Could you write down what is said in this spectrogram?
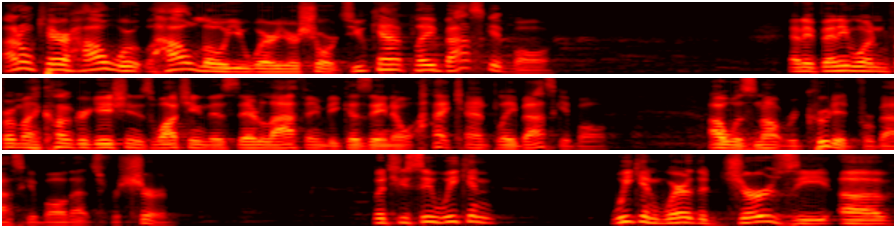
I don't care how, how low you wear your shorts, you can't play basketball. And if anyone from my congregation is watching this, they're laughing because they know I can't play basketball. I was not recruited for basketball, that's for sure. But you see, we can, we can wear the jersey of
